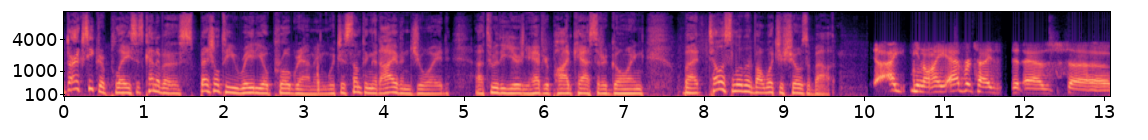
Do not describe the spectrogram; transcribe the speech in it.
Dark Secret Place is kind of a specialty radio programming, which is something that I've enjoyed uh, through the years. You have your podcasts that are going, but tell us a little bit about what your show's about. I, you know, I advertised it as uh,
